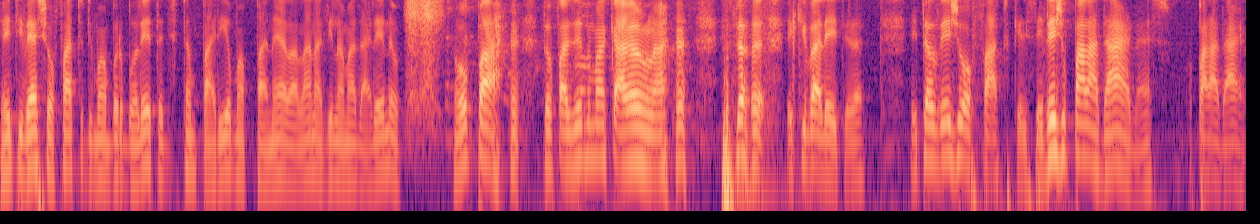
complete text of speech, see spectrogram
Se a gente tivesse o olfato de uma borboleta, destamparia uma panela lá na Vila Madalena. Eu, opa, estou fazendo macarrão lá. Então, equivalente, né? Então veja o olfato que eles têm. Veja o paladar, né? O paladar.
